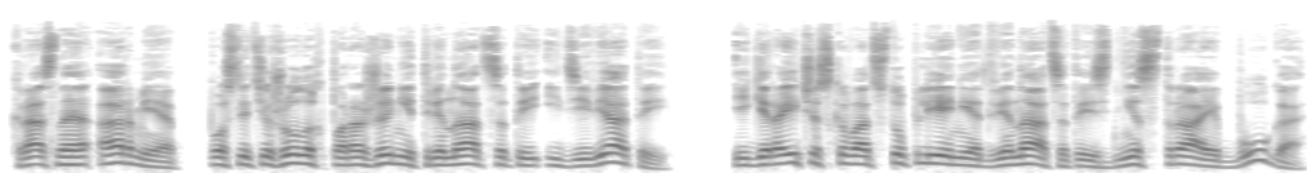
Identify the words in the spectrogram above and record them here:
Красная армия после тяжелых поражений 13-й и 9-й и героического отступления 12-й с Днестра и Буга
